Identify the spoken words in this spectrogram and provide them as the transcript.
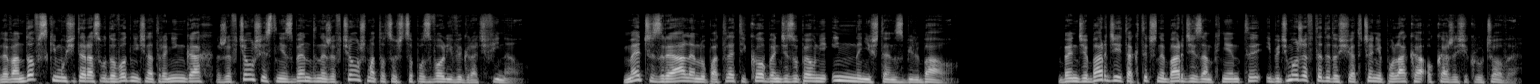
Lewandowski musi teraz udowodnić na treningach, że wciąż jest niezbędny, że wciąż ma to coś, co pozwoli wygrać finał. Mecz z Realem lub Atletico będzie zupełnie inny niż ten z Bilbao. Będzie bardziej taktyczny, bardziej zamknięty i być może wtedy doświadczenie Polaka okaże się kluczowe.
